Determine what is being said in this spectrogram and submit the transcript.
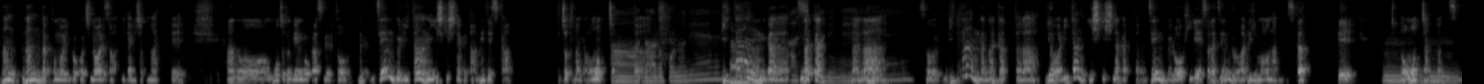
なんなんだこの居心地の悪さみたいにちょっとなって、あのーもうちょっと言語化すると、なんか全部リターン意識しなきゃダメですか？ってちょっとなんか思っちゃった。るほどね。リターンがな確かっ。たらそう、リターンがなかったら、要はリターン意識しなかったら全部浪費で、それは全部悪いものなんですか？って、ちょっと思っちゃったんです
